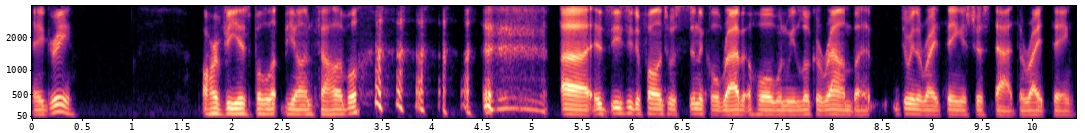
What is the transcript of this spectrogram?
I agree. RV is beyond fallible. uh, it's easy to fall into a cynical rabbit hole when we look around, but doing the right thing is just that the right thing.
